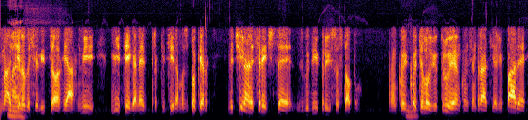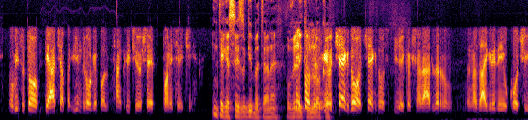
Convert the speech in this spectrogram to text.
imajo celo veselico. Ja, mi, mi tega ne prakticiramo, zato ker večina nesreč se zgodi pri sostopu. Ko, ko je telo že utrujen, koncentracija že pade, v bistvu to pijača in droge pa sam kličijo še po nesreči. In tega se izogibate, ne? V velikem loku. Če kdo, če kdo spije kakšen radler, nazaj grede v koči,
